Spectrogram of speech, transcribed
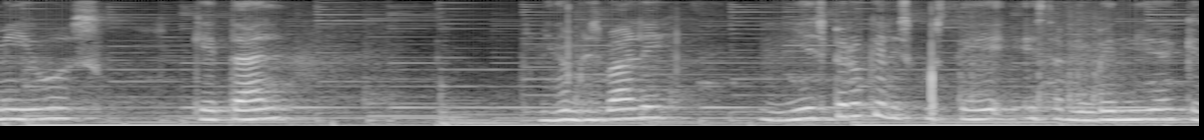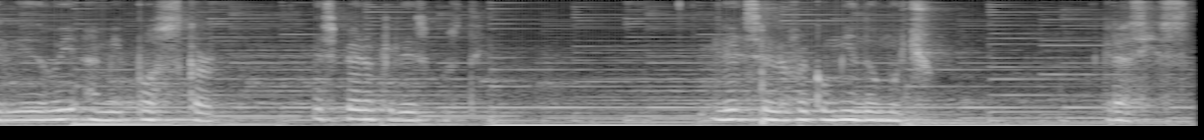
amigos, ¿qué tal? Mi nombre es Vale y espero que les guste esta bienvenida que le doy a mi postcard. Espero que les guste. Les se lo recomiendo mucho. Gracias.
